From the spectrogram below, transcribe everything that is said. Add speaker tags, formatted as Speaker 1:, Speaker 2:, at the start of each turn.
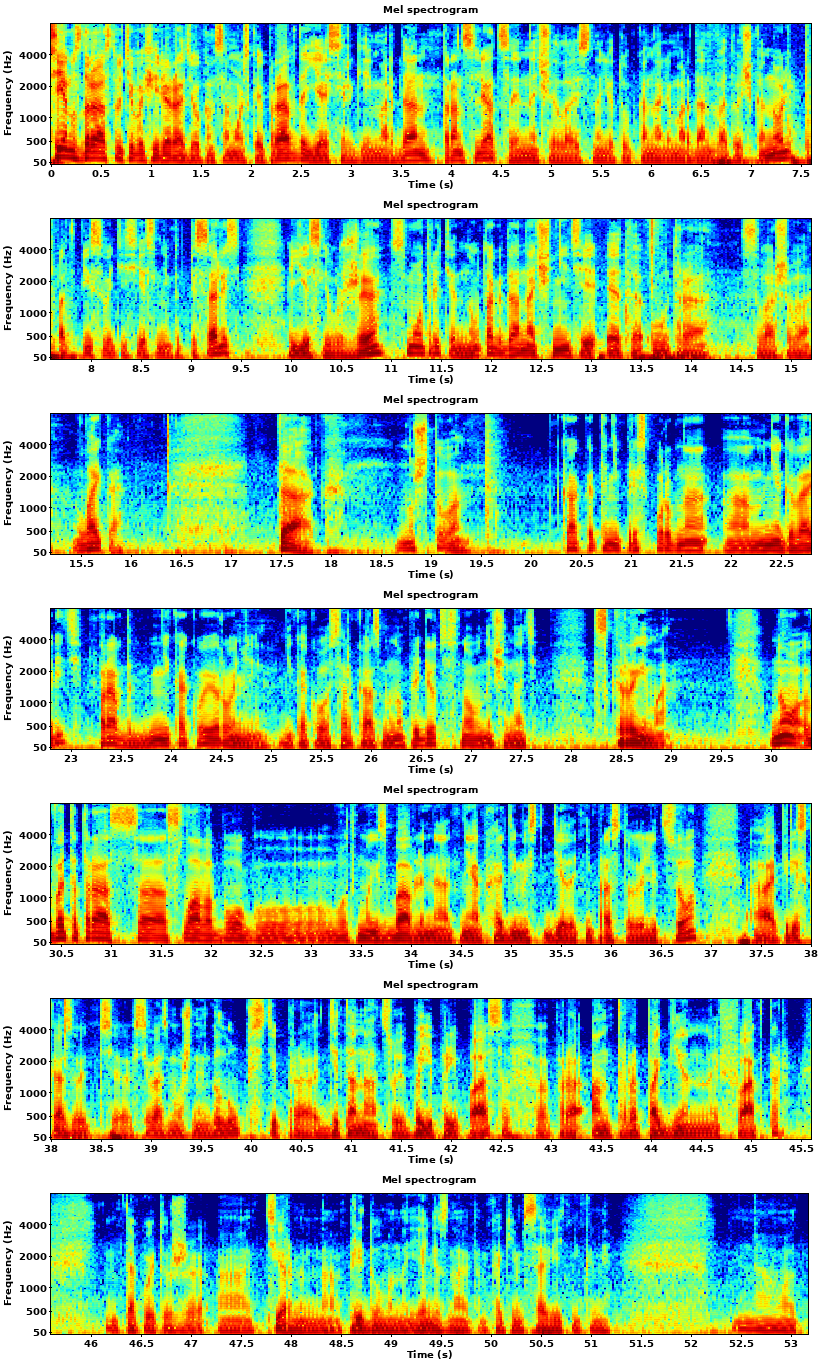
Speaker 1: Всем здравствуйте! В эфире радио «Комсомольская правда». Я Сергей Мордан. Трансляция началась на YouTube-канале «Мордан 2.0». Подписывайтесь, если не подписались. Если уже смотрите, ну тогда начните это утро с вашего лайка. Так, ну что, как это не прискорбно а, мне говорить, правда, никакой иронии, никакого сарказма, но придется снова начинать с Крыма. Но в этот раз, а, слава богу, вот мы избавлены от необходимости делать непростое лицо, а пересказывать э, всевозможные глупости про детонацию боеприпасов, а, про антропогенный фактор такой тоже а, термин а, придуманный, я не знаю, там, какими советниками. Вот.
